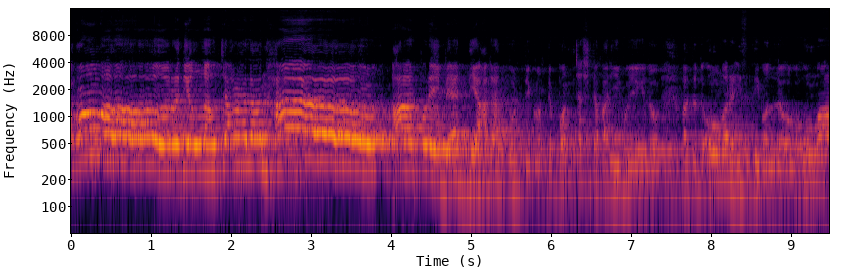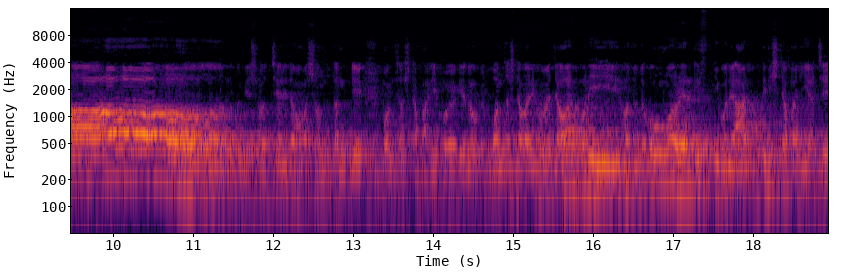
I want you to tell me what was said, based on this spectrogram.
হযরত ওমর রাদিয়াল্লাহু তাআলা আনহা তারপরে বেদ দিয়ে আঘাত করতে করতে পঞ্চাশটা বাড়ি হয়ে গেল। হযরত ওমরের স্ত্রী বলল ওমর, তুমি ছেড়ে দাও আমার সন্তানকে। পঞ্চাশটা বাড়ি হয়ে গেল। পঞ্চাশটা বাড়ি হয়ে যাওয়ার ওমরের স্ত্রী বলে, আর তিরিশটা বাড়ি আছে।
